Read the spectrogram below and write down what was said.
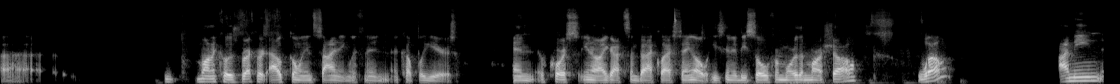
uh, Monaco's record outgoing signing within a couple years. And of course, you know, I got some backlash saying, "Oh, he's going to be sold for more than Martial." Well, I mean,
